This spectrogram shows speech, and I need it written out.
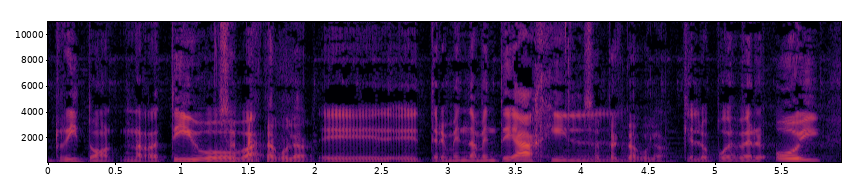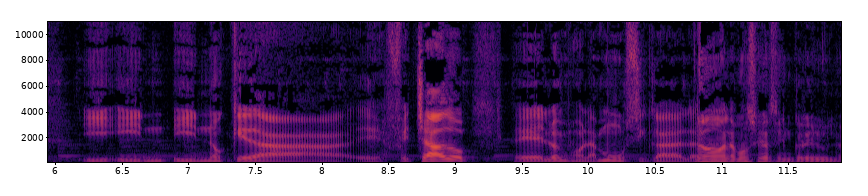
ritmo narrativo Es espectacular. eh, eh, tremendamente ágil, Es espectacular. que lo puedes ver hoy y, y- y no queda eh, fechado. Eh, lo mismo la música. la- No, la música es increíble.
